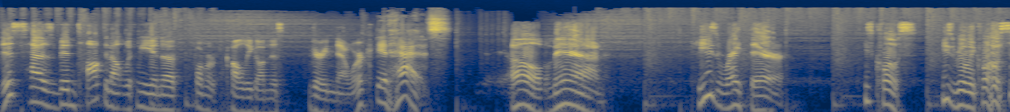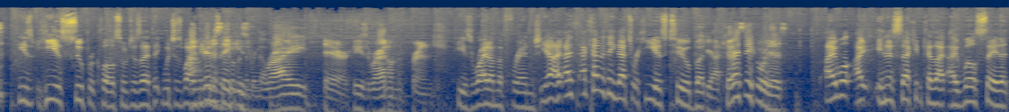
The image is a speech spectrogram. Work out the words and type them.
This has been talked about with me and a former colleague on this very network. It has. Oh man, he's right there. He's close. He's really close. He's he is super close, which is I think which is why I I'm think gonna say good one to he's bring up. right there. He's right on the fringe. He's right on the fringe. Yeah, I, I kind of think that's where he is too. But Yeah, should I say who it is? I will I in a second because I, I will say that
